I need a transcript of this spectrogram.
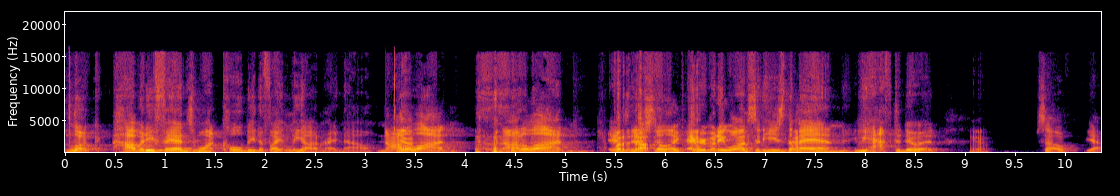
Look, how many fans want Colby to fight Leon right now? Not yeah. a lot. Not a lot. but they're still like everybody wants it. He's the man. We have to do it. Yeah. So yeah.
